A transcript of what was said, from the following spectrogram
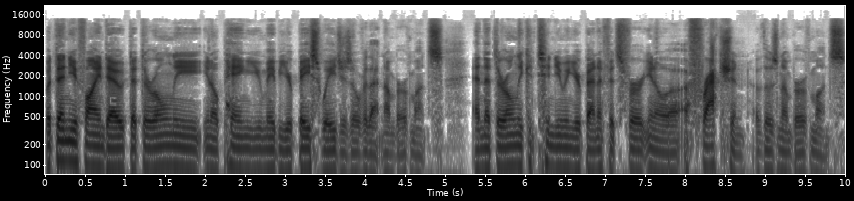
but then you find out that they're only, you know, paying you maybe your base wages over that number of months, and that they're only continuing your benefits for, you know, a, a fraction of those number of months.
